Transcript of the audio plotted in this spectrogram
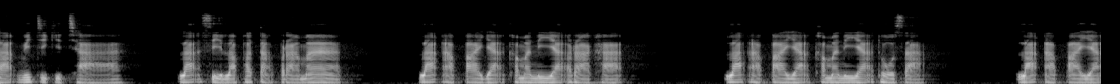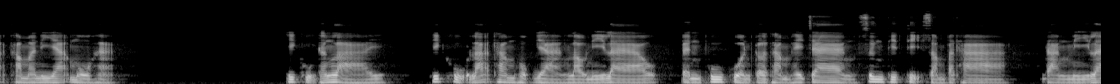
ละวิจิกิจฉา ละศีลพัตตปรามาตละอัปปายะคมนิยราคะ ละอัปปายะคมนิยโทสะ ละอัปปายะคมนิยโมหะพิขุทั้งหลาย พิขุละทำหกอย่างเหล่านี้แล้ว เป็นผู้ควรกระทำให้แจ้ง ซึ่งทิฏฐิสัมปทา ดังนี้แล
